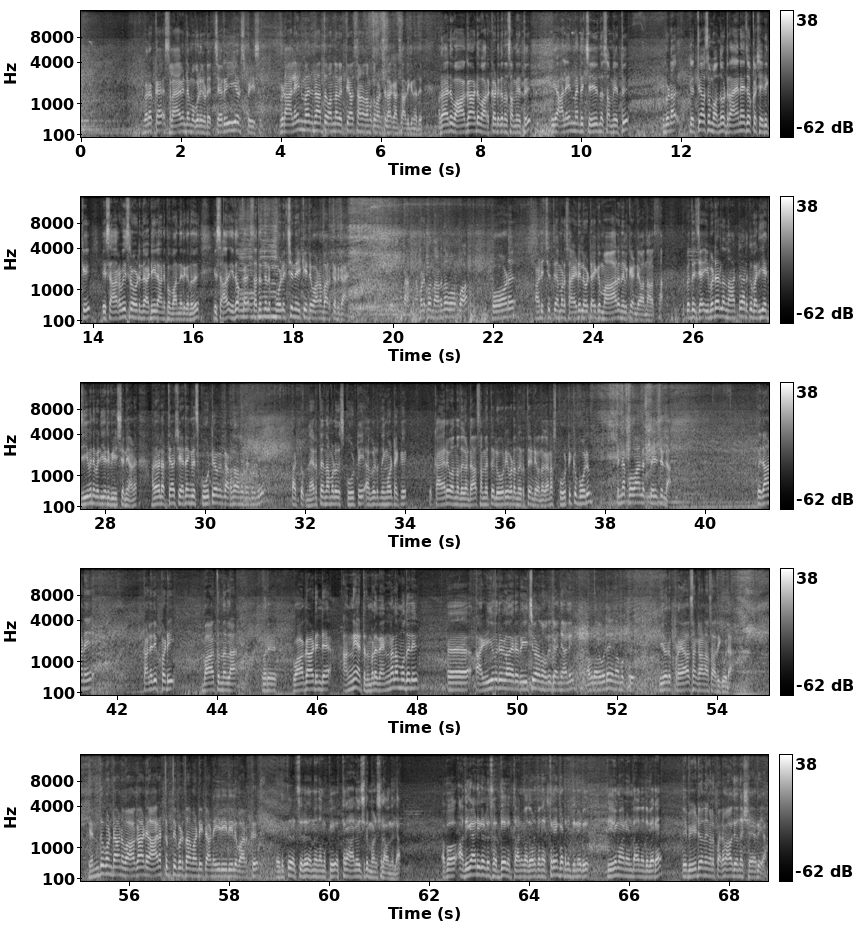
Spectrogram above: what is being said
ഇവരൊക്കെ സ്ലാബിന്റെ മുകളിലൂടെ ചെറിയൊരു സ്പേസ് ഇവിടെ അലൈൻമെന്റിനകത്ത് വന്ന വ്യത്യാസമാണ് നമുക്ക് മനസ്സിലാക്കാൻ സാധിക്കുന്നത്. അതായത് വാഗാട് വർക്ക് എടുക്കുന്ന സമയത്ത് ഈ അലൈൻമെന്റ് ചെയ്യുന്ന സമയത്ത് ഇവിടെ വ്യത്യാസം വന്നു. ഡ്രൈനേജൊക്കെ ശരിക്ക് ഈ സർവീസ് റോഡിന്റെ അടിയിലാണ് ഇപ്പോൾ വന്നിരിക്കുന്നത്. ഈ സാ ഇതൊക്കെ സത്യത്തിൽ പൊളിച്ച് നീക്കിയിട്ട് വേണം വർക്ക് എടുക്കാൻ ആ നമ്മളിപ്പോൾ നടന്നു പോകുമ്പോൾ ഫോണ് അടിച്ചിട്ട് നമ്മുടെ സൈഡിലോട്ടേക്ക് മാറി നിൽക്കേണ്ടി വന്ന അവസ്ഥ. ഇപ്പോൾ ഇവിടെയുള്ള നാട്ടുകാർക്ക് വലിയ ജീവന് വലിയൊരു ഭീഷണിയാണ്. അതേപോലെ അത്യാവശ്യം ഏതെങ്കിലും സ്കൂട്ടിയൊക്കെ കടന്നു വന്നിട്ടുണ്ടെങ്കിൽ തട്ടും. നേരത്തെ നമ്മളൊരു സ്കൂട്ടി അവിടുന്ന് ഇങ്ങോട്ടേക്ക് കയറി വന്നത് കണ്ട് ആ സമയത്ത് ലോറി ഇവിടെ നിർത്തേണ്ടി വന്നു. കാരണം സ്കൂട്ടിക്ക് പോലും പിന്നെ പോകാനുള്ള സ്പേസ് ഇല്ല. അപ്പോൾ ഇതാണ് കളരിപ്പടി ഭാഗത്തു നിന്നുള്ള ഒരു വാഗാടിന്റെ അങ്ങേയറ്റം. നമ്മൾ വെങ്ങളം മുതൽ അഴിയൂരുള്ള വരെ റീച്ച് വരെ നോക്കിക്കഴിഞ്ഞാൽ അവിടെ എവിടെയും നമുക്ക് ഈ ഒരു പ്രയാസം കാണാൻ സാധിക്കില്ല എന്തുകൊണ്ടാണ് വാഗാട് ആരെ തൃപ്തിപ്പെടുത്താൻ വേണ്ടിയിട്ടാണ് ഈ രീതിയിൽ വർക്ക്? എടുത്തു വെച്ചത് എന്ന് നമുക്ക് എത്ര ആലോചിച്ചിട്ട് മനസ്സിലാവുന്നില്ല. അപ്പോൾ അധികാരികളുടെ ശ്രദ്ധയിലെത്താനും അതോടൊപ്പം എത്രയും പെട്ടെന്ന് ഇതിനൊരു തീരുമാനം ഉണ്ടാകുന്നത് വരെ ഈ വീഡിയോ നിങ്ങൾ പരമാവധി ഒന്ന് ഷെയർ ചെയ്യാം.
